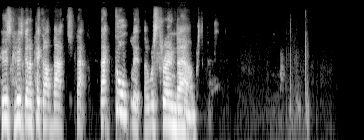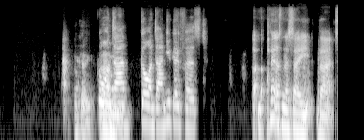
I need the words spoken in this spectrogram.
Who's, who's going to pick up that, that that gauntlet that was thrown down. Okay. Go on, um, Dan. Go on, Dan. You go first. I think I was going to say that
